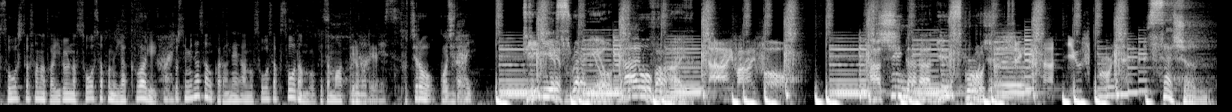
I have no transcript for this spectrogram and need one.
そうしたさなかいろいろな創作の役割、はい。そして皆さんからねあの創作相談も承っているのでそちらをご時代、はい。TBS ラディオ905 954発信型ニュースプロジェクト。セッション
